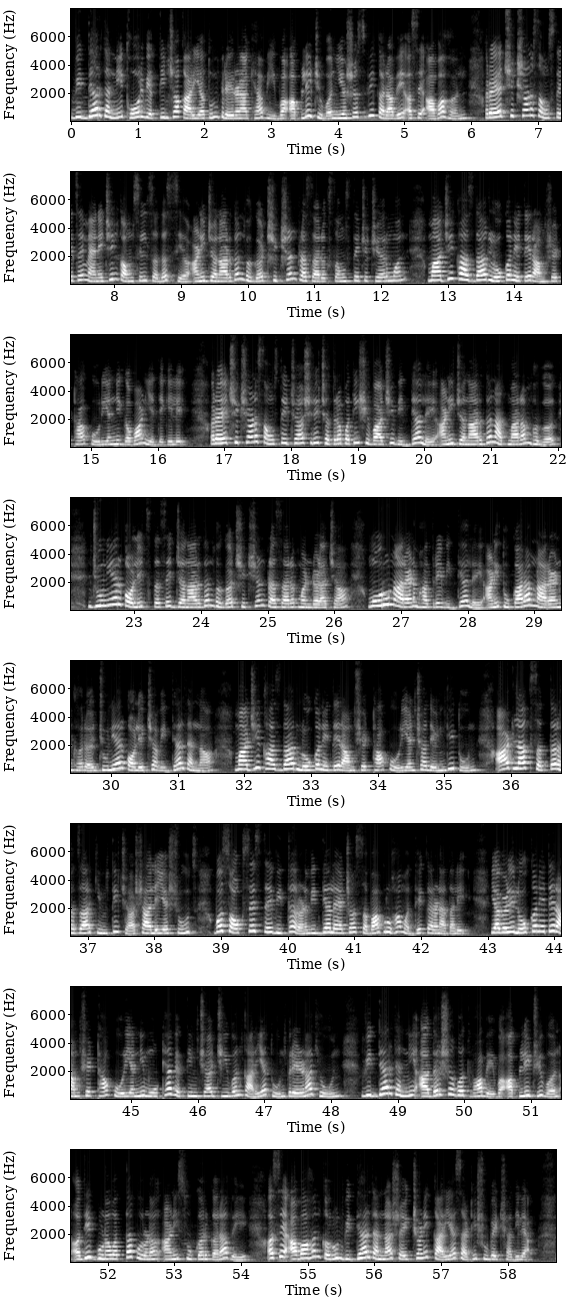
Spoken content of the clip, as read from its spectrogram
विद्यार्थ्यांनी थोर व्यक्तींच्या कार्यातून प्रेरणा घ्यावी व आपले जीवन यशस्वी करावे असे आवाहन रयत शिक्षण संस्थेचे मॅनेजिंग काउन्सिल सदस्य आणि जनार्दन भगत शिक्षण प्रसारक संस्थेचे चेअरमन माजी खासदार लोकनेते रामशेठ ठाकूर यांनी गव्हाण येथे केले. रयत शिक्षण संस्थेच्या श्री छत्रपती शिवाजी विद्यालय आणि जनार्दन आत्माराम भगत ज्युनियर कॉलेज तसेच जनार्दन भगत शिक्षण प्रसारक मंडळाच्या मोरू नारायण म्हात्रे विद्यालय आणि तुकाराम नारायण खरत ज्युनियर कॉलेजच्या विद्यार्थ्यांना माजी खासदार लोकनेते रामशेठ ठाकूर यांच्या देणगीतून आठ लाख सत्तर हजार किमतीच्या शालेय शूज व सॉक्सेसचे वितरण विद्यालयाच्या सभागृहामध्ये करण्यात आले. यावेळी लोकनेते रामशेठ ठाकूर यांनी मोठ्या व्यक्तींच्या जीवन कार्यातून प्रेरणा घेऊन विद्यार्थ्यांनी आदर्शवत व्हावे व आपले जीवन अधिक गुणवत्तापूर्ण आणि सुकर करावे असे आवाहन करून विद्यार्थ्यांना शैक्षणिक कार्यासाठी शुभेच्छा दिल्या.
